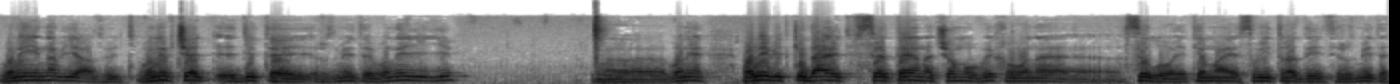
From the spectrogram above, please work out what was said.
Вони її нав'язують, вони вчать е, дітей, розумієте, вони її. е, Вони, вони відкидають все те, на чому виховане е, село, яке має свої традиції, розумієте,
